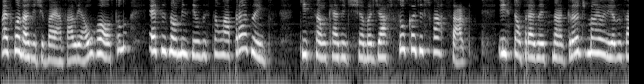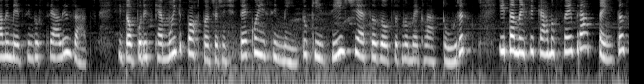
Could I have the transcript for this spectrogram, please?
Mas quando a gente vai avaliar o rótulo, esses nomezinhos estão lá presentes, que são o que a gente chama de açúcar disfarçado e estão presentes na grande maioria dos alimentos industrializados. Então, por isso que é muito importante a gente ter conhecimento que existe essas outras nomenclaturas e também ficarmos sempre atentas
